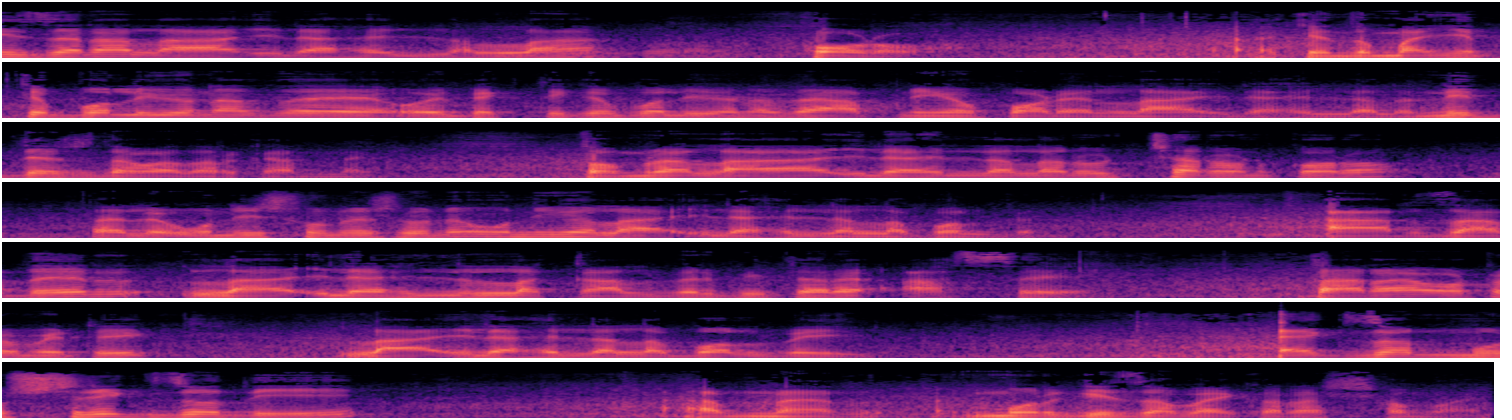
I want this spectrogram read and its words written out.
নিজেরা লা ইলাহ ইল্লাল্লাহ পড়ো কিন্তু মাইয়েতকে বলিও না যে, ওই ব্যক্তিকে বলিও না যে, আপনিও পড়েন লা ইলাহ ইল্লাল্লাহ। নির্দেশ দেওয়া দরকার নেই। তোমরা লা ইলাহ উচ্চারণ করো, তাহলে উনি শুনে শুনে উনিও লা ইলাহিল্লাহ বলবেন। আর যাদের লা ইলাহিল্লাহ কালবের ভিতরে আছে, তারা অটোমেটিক লা ইলাহিল্লাহ বলবেই। একজন মুশরিক যদি আপনার মুরগি জবাই করার সময়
